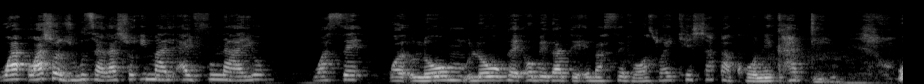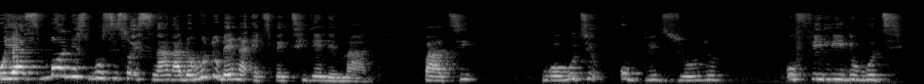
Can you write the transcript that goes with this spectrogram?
Washo nje ukuthi akasho imali ayifunayo wase lo-ke obekade ebaseva wayikheshapha khona ekhadini. Uyasibona isibusiso esingaka lo muntu ubenga-expect-ile le mali but ngokuthi uBig Zulu ufilile ukuthi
